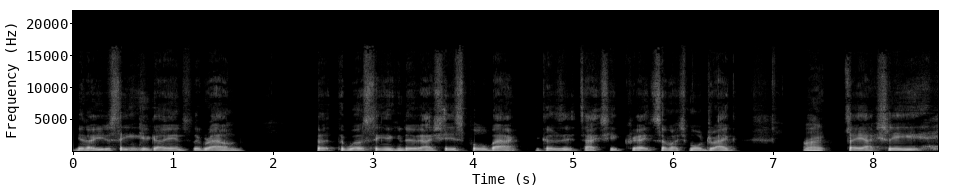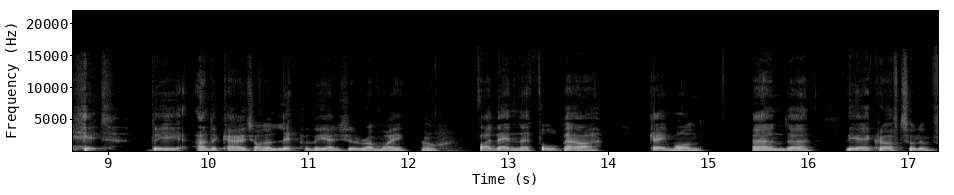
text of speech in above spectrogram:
You know, you just think you're going into the ground, but the worst thing you can do actually is pull back because it actually creates so much more drag. Right. They actually hit the undercarriage on a lip of the edge of the runway. Oh. By then, their full power came on, and uh, the aircraft sort of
